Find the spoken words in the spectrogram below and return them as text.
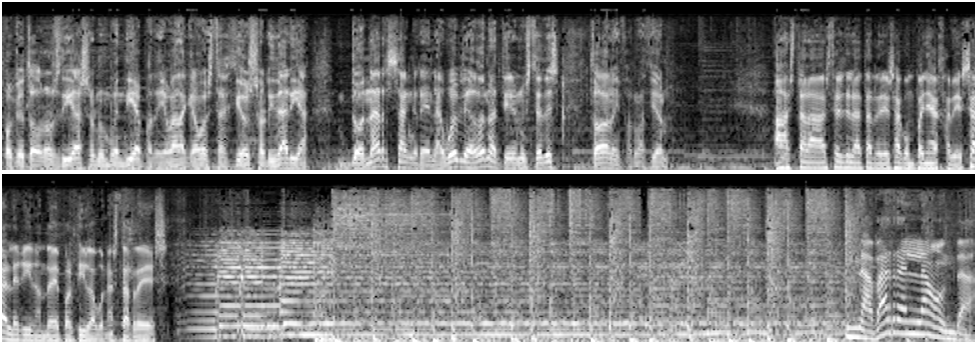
porque todos los días son un buen día para llevar a cabo esta acción solidaria. Donar sangre en la web de Adona tienen ustedes toda la información. Hasta las 3 de la tarde les acompaña Javier Salegui en Onda Deportiva. Buenas tardes. Navarra en la Onda.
